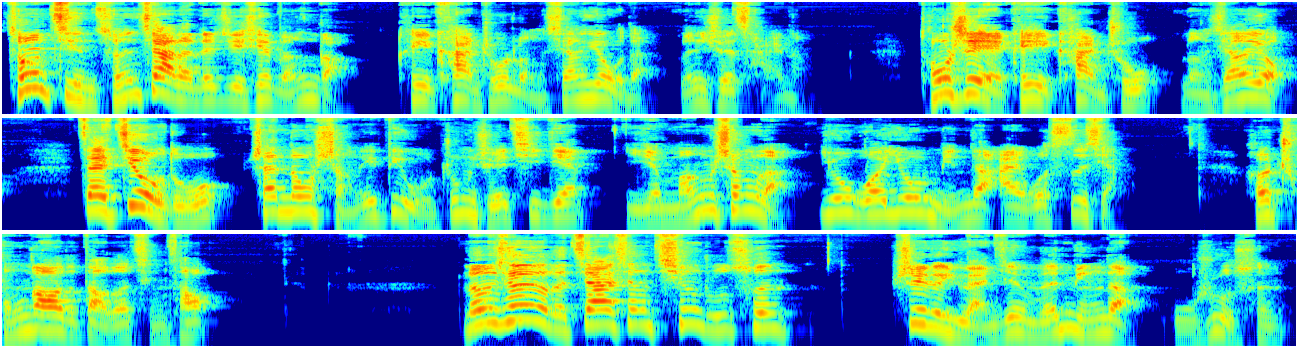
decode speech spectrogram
从仅存下来的这些文稿可以看出冷香佑的文学才能，同时也可以看出冷香佑在就读山东省立第五中学期间，已经萌生了忧国忧民的爱国思想和崇高的道德情操。冷香佑的家乡青竹村是一个远近闻名的武术村。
